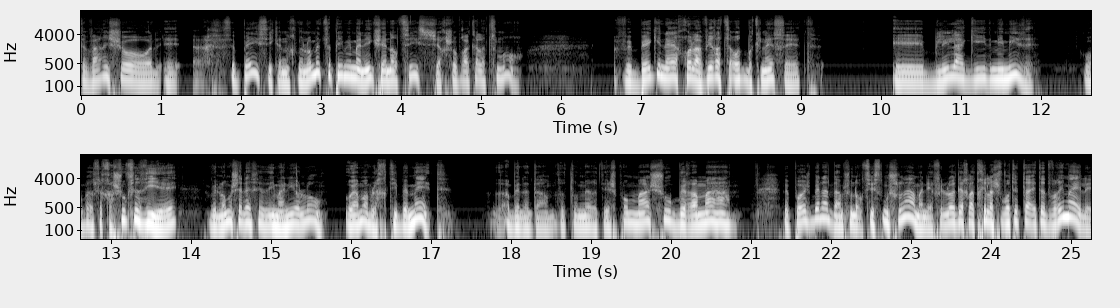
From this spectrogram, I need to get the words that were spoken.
דבר ראשון, אה, זה basic, אנחנו לא מצפים ממנהיג שיהיה נרציס, שיחשוב רק על עצמו. ובגין היה יכול להעביר הצעות בכנסת אה, בלי להגיד ממי זה. הוא אומר, זה חשוב שזה יהיה, ולא משנה שזה אם אני או לא. הוא היה ממלכתי באמת, הבן אדם. זאת אומרת, יש פה משהו ברמה... ופה יש בן אדם שהוא נרציסט מושלם, אני אפילו לא יודע איך להתחיל להשוות את, את הדברים האלה.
